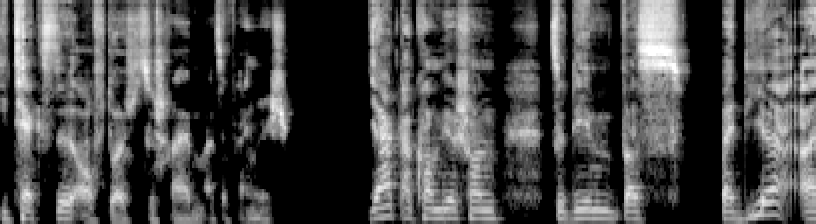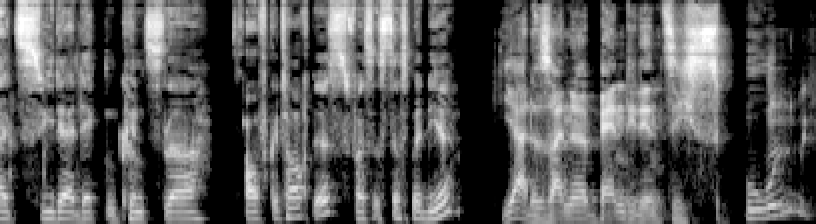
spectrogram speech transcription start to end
die Texte auf Deutsch zu schreiben als auf Englisch. Ja, da kommen wir schon zu dem, was bei dir als wiederentdeckten Künstler aufgetaucht ist. Was ist das bei dir? Ja, das ist eine Band, die nennt sich Spoon.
